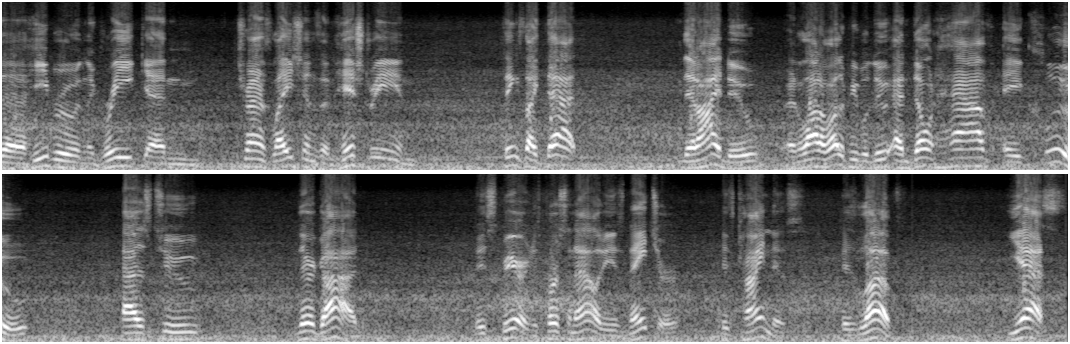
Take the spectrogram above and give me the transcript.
the Hebrew and the Greek and translations and history and things like that than I do and a lot of other people do and don't have a clue as to their God, His Spirit, His personality, His nature, His kindness, His love. Yes,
